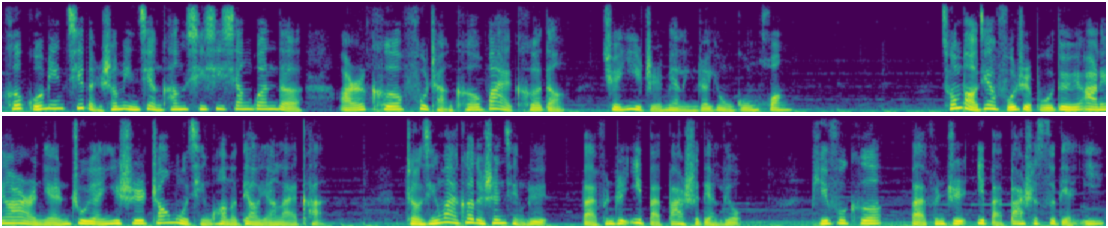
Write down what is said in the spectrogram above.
和国民基本生命健康息息相关的儿科、妇产科、外科等。却一直面临着用工荒。从保健福祉部对于2022年住院医师招募情况的调研来看，整形外科的申请率百分之一百八十点六，皮肤科百分之一百八十四点一，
